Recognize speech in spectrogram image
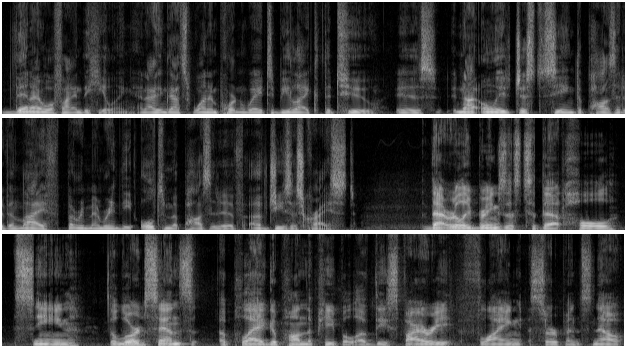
then I will find the healing. And I think that's one important way to be like the two is not only just seeing the positive in life, but remembering the ultimate positive of Jesus Christ. That really brings us to that whole scene. The Lord sends a plague upon the people of these fiery flying serpents. Now,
